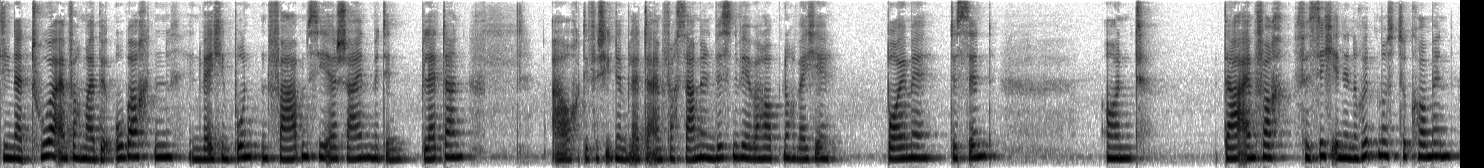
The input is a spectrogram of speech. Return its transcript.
die Natur einfach mal beobachten, in welchen bunten Farben sie erscheint mit den Blättern, auch die verschiedenen Blätter einfach sammeln. Wissen wir überhaupt noch, welche Bäume das sind? Und da einfach für sich in den Rhythmus zu kommen,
